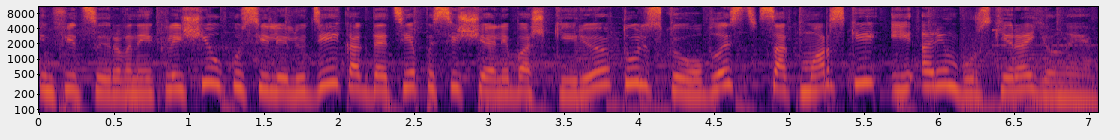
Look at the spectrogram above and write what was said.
инфицированные клещи укусили людей, когда те посещали Башкирию, Тульскую область, Сакмарский и Оренбургский районы.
